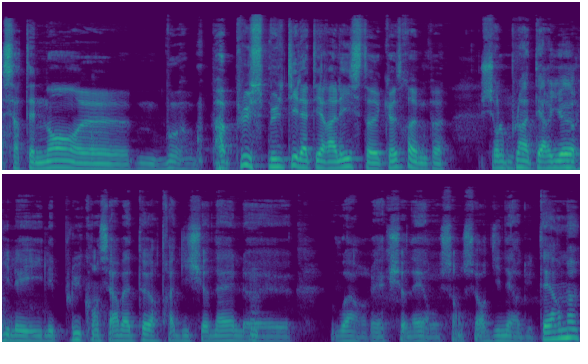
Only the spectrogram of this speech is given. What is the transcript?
certainement euh, pas plus multilatéraliste que Trump. sur le plan intérieur, il est, il est plus conservateur, traditionnel, euh, voire réactionnaire au sens ordinaire du terme.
